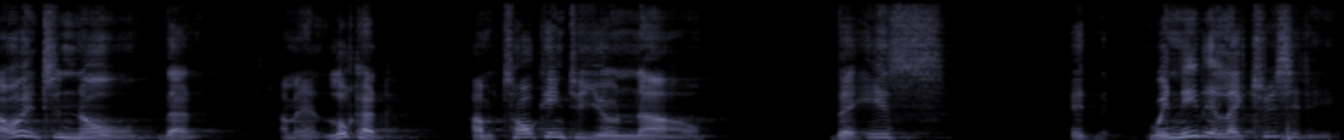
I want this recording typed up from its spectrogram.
I want you to know that, I mean, look at, I'm talking to you now. There is, it, we need electricity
